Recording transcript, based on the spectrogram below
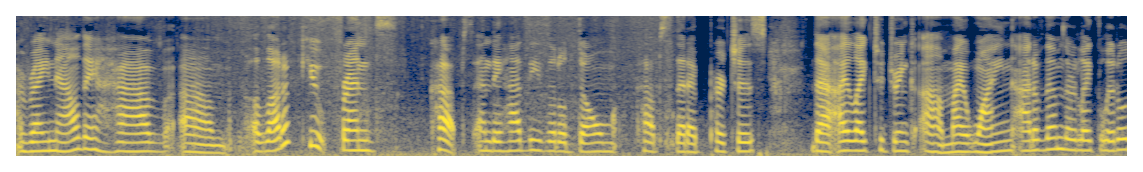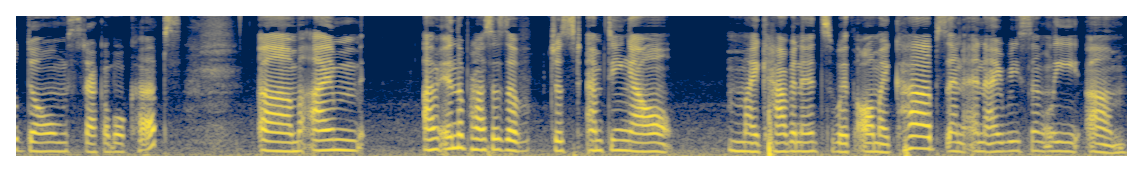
right now they have um, a lot of cute Friends cups. And they had these little dome cups that I purchased that I like to drink uh, my wine out of them. They're like little dome stackable cups. Um, I'm I'm in the process of just emptying out my cabinets with all my cups and and I recently um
